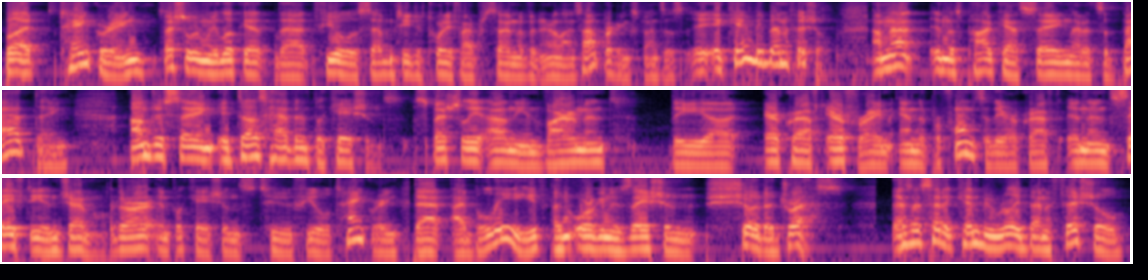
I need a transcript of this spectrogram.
But tankering especially when we look at that fuel is 17 to 25% of an airline's operating expenses it, it can be beneficial. I'm not in this podcast saying that it's a bad thing. I'm just saying it does have implications especially on the environment the uh, aircraft airframe and the performance of the aircraft, and then safety in general. There are implications to fuel tankering that I believe an organization should address as I said, it can be really beneficial,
